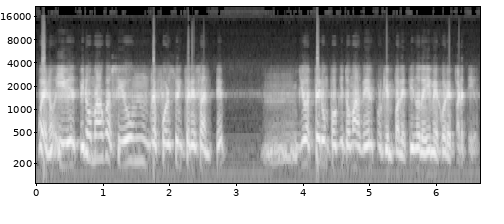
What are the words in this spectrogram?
Bueno, y el Pino Mago ha sido un refuerzo interesante. Mm, Yo espero un poquito más de él porque en Palestino le di mejores partidos.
